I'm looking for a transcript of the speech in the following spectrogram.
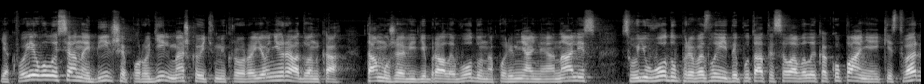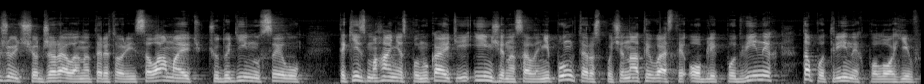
Як виявилося, найбільше породіль мешкають в мікрорайоні Радванка. Там уже відібрали воду на порівняльний аналіз. Свою воду привезли і депутати села Велика Копання, які стверджують, що джерела на території села мають чудодійну силу. Такі змагання спонукають і інші населені пункти розпочинати вести облік подвійних та потрійних пологів.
